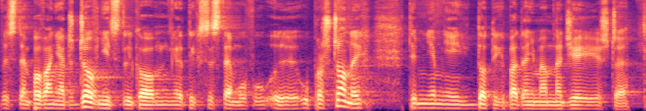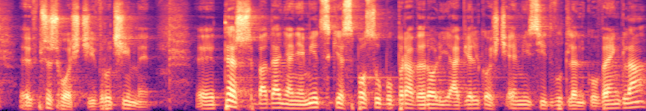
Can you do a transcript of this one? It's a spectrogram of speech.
występowania dżdżownic, tylko mm, tych systemów y, uproszczonych. Tym niemniej do tych badań mam nadzieję jeszcze y, w przyszłości wrócimy. Też badania niemieckie, sposób uprawy roli, a wielkość emisji dwutlenku węgla.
